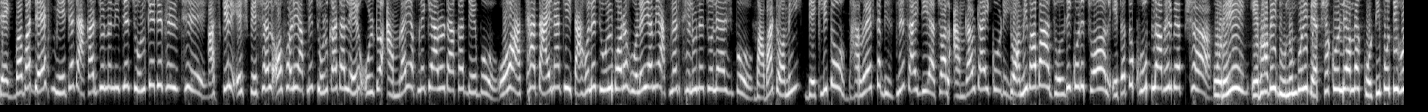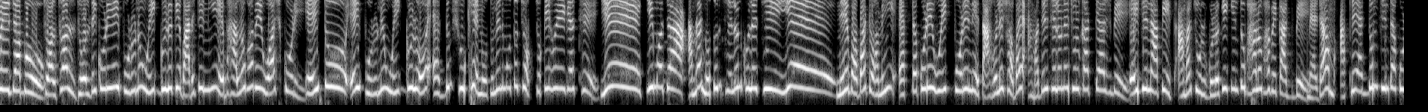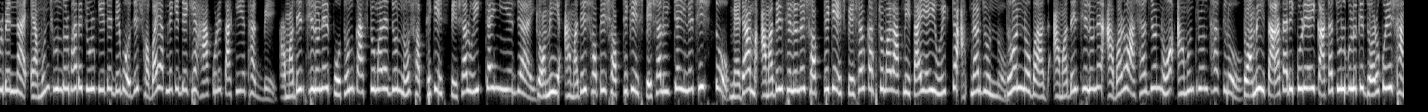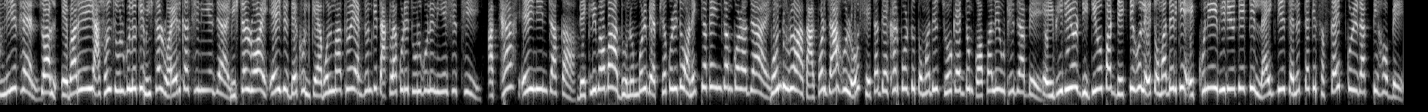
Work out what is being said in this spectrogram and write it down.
দেখ বাবা, দেখ, মেয়েটা টাকার জন্য নিজে চুল কেটে ফেলছে। আজকের স্পেশাল অফারে আপনি চুল কাটালে উল্টো আমরাই আপনাকে আরও টাকা দেব। ও আচ্ছা তাই নাকি? তাহলে চুল বড় হলেই আমি আপনার সেলুনে চলে আসব। বাবা, টমি, দেখলি তো? ভালো একটা বিজনেস আইডিয়া চল আমরাও ট্রাই করি। টমি বাবা, জলদি করে চল, এটা তো খুব লাভের ব্যবসা। ওরে, এভাবে দু নম্বরই ব্যবসা করলে আমরা কোটিপতি হয়ে যাব। চল চল, জলদি করে এই পুরনো উইক গুলোকে বাড়িতে নিয়ে ভালোভাবে ওয়াশ করি। এই তো, এই পুরনো উইকগুলো একদম শুকিয়ে নতুনের মতো চকচকে হয়ে গেছে। ইয়ে কি মজা! আমরা নতুন সেলুন খুলেছি। ইয়ে! নে বাবা টমি, একটা করে উইক পরে নে, তাহলে সবাই আমাদের সেলুনে চুল কাটতে আসবে। এই যে নাপিত, আমার চুলগুলোকে কিন্তু ভালোভাবে কাটবে। ম্যাডাম, আপনি একদম চিন্তা করবেন না, এমন সুন্দরভাবে চুল কেটে দেবো যে সবাই আপনাকে দেখে হা করে তাকিয়ে থাকবে। আমাদের সেলুনের প্রথম কাস্টমারের জন্য সব থেকে স্পেশাল উইকটাই নিয়ে যায়। টমি, আমাদের শপে সব থেকে স্পেশাল উইকটা এনেছিস তো? ম্যাডাম, আমাদের সেলুনে সব থেকে স্পেশাল কাস্টমার আপনি, তাই এই উইকটা আপনার জন্য। ধন্যবাদ, আমাদের সেলুনে আবারও আসার জন্য আমন্ত্রণ থাকল। টমি, তাড়াতাড়ি করে এই কাটা চুলগুলোকে জড়ো করে সামলিয়ে ফেল। চল, এবারে এই আসল চুলগুলোকে মিস্টার রয়ের কাছে নিয়ে যাই। মিস্টার রয় এই যে দেখুন কেবলমাত্র একজনকে টাকলা করে চুলগুলো নিয়ে এসেছি। আচ্ছা এই নিন টাকা। দেখলি বাবা, দু নম্বরে ব্যবসা করে তো অনেক টাকা ইনকাম করা যায়। বন্ধুরা, তারপর যা হলো, সেটা দেখার পর তো তোমাদের চোখ একদম কপালে উঠে যাবে। এই ভিডিওর দ্বিতীয় পার্ট দেখতে হলে তোমাদেরকে এক্ষুনি এই ভিডিওতে একটি লাইক দিয়ে চ্যানেলটাকে সাবস্ক্রাইব করে রাখতে হবে।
